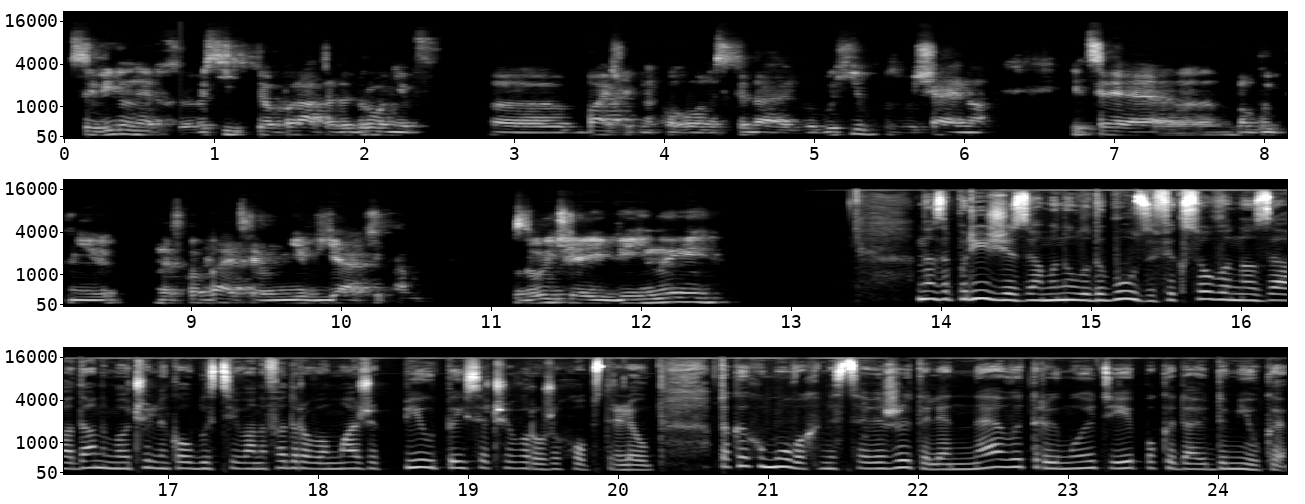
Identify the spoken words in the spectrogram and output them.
цивільних. Російські оператори дронів е, бачать на кого вони скидають вибухівку, звичайно, і це, е, мабуть, ні не вкладається ні в які там звичаї війни. На Запоріжжі за минулу добу зафіксовано за даними очільника області Івана Федорова майже пів тисячі ворожих обстрілів. В таких умовах місцеві жителі не витримують і покидають домівки.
